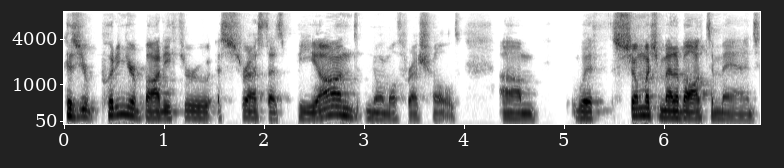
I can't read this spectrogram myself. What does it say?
because you're putting your body through a stress that's beyond normal threshold. Um, with so much metabolic demand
